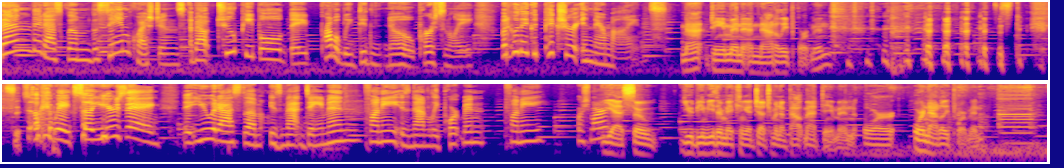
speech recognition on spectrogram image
Then they'd ask them the same questions about two people they probably didn't know personally, but who they could picture in their minds. Matt Damon and Natalie Portman. so, okay, wait. So you're saying that you would ask them, is Matt Damon funny? Is Natalie Portman funny or smart? Yeah. So you'd be either making a judgment about Matt Damon or or Natalie Portman.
